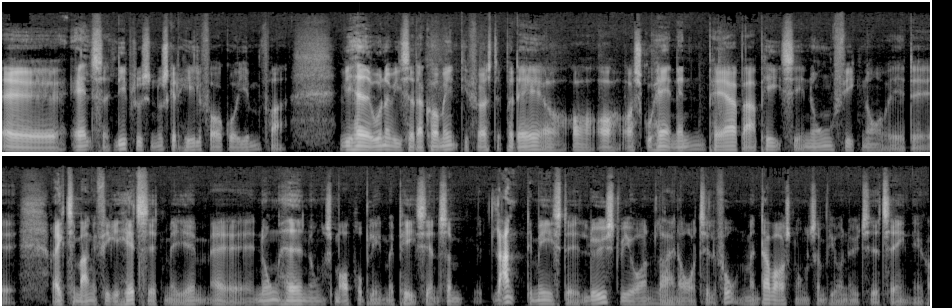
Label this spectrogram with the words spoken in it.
Øh, altså, lige pludselig, nu skal det hele foregå hjemmefra. Vi havde undervisere, der kom ind de første par dage og, og, og, og skulle have en anden pære, bare PC. Nogle fik noget, et, øh, rigtig mange fik et headset med hjem. Øh, nogle havde nogle små problemer med PC'en, som langt det meste løste vi jo online over telefonen, men der var også nogle, som vi var nødt til at tage ind. Ikke?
